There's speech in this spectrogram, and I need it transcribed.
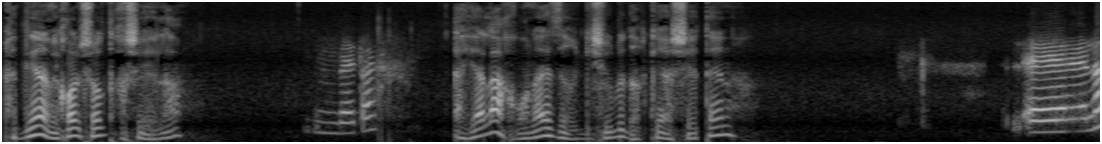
עדינה, אני יכול לשאול אותך שאלה? בטח. היה לאחרונה איזה רגישות בדרכי השתן? אה, לא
